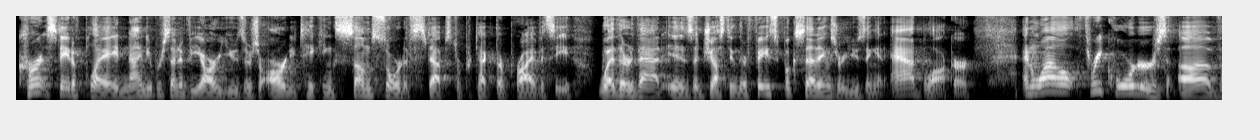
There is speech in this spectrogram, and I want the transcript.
current state of play, 90% of VR users are already taking some sort of steps to protect their privacy, whether that is adjusting their Facebook settings or using an ad blocker. And while three quarters of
